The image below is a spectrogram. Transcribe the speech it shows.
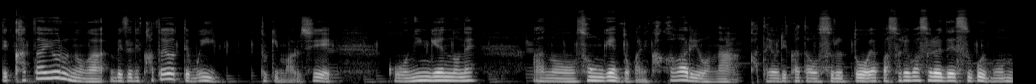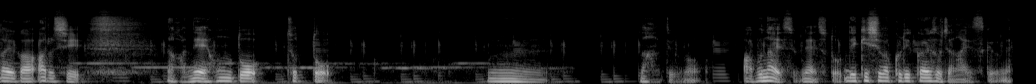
で偏るのが別に偏ってもいい時もあるしこう人間のねあの尊厳とかに関わるような偏り方をするとやっぱそれはそれですごい問題があるしなんかねほんとちょっとうん何て言うの？危ないですよね。ちょっと歴史は繰り返そうじゃないですけどね。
